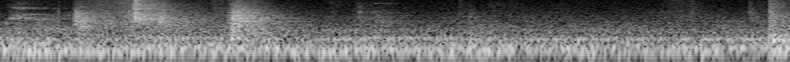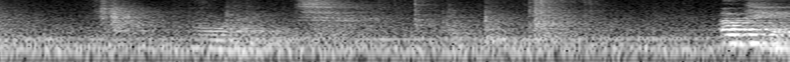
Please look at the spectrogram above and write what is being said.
Okay. All right. Okay,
